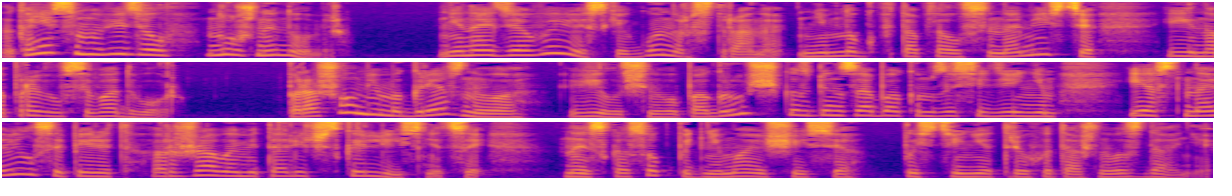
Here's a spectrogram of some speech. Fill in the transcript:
Наконец он увидел нужный номер. Не найдя вывески, Гонор странно немного потоптался на месте и направился во двор. Прошел мимо грязного вилочного погрузчика с бензобаком за сиденьем и остановился перед ржавой металлической лестницей, наискосок поднимающейся по стене трехэтажного здания.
